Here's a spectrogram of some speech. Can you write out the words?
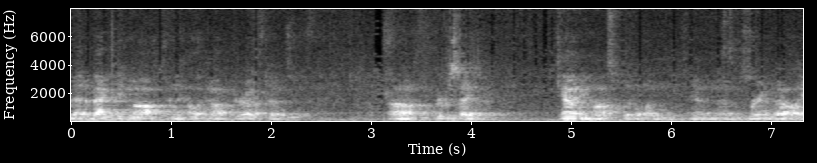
medevaced him off in a helicopter up to uh, Riverside County Hospital in, in uh, Moreno Valley.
